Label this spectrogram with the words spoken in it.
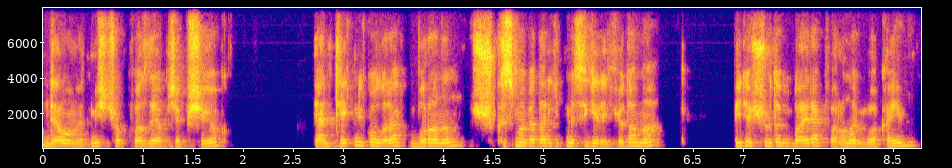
devam etmiş. Çok fazla yapacak bir şey yok. Yani teknik olarak buranın şu kısma kadar gitmesi gerekiyordu ama bir de şurada bir bayrak var. Ona bir bakayım.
